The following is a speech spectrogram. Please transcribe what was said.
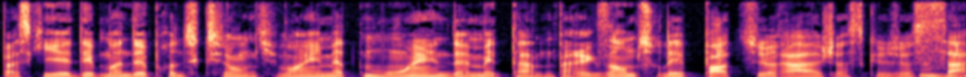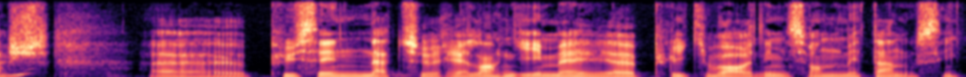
parce qu'il y a des modes de production qui vont émettre moins de méthane. Par exemple, sur les pâturages, à ce que je mhm. sache, euh, plus c'est naturel, en guillemets, euh, plus il va y avoir d'émissions de méthane aussi.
